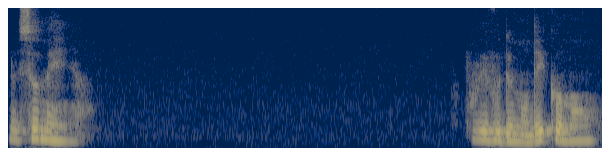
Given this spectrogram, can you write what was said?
le sommeil. Vous pouvez vous demander comment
